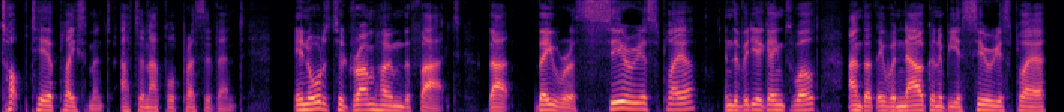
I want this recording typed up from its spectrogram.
top tier placement at an Apple press event in order to drum home the fact that they were a serious player in the video games world and that they were now going to be a serious player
